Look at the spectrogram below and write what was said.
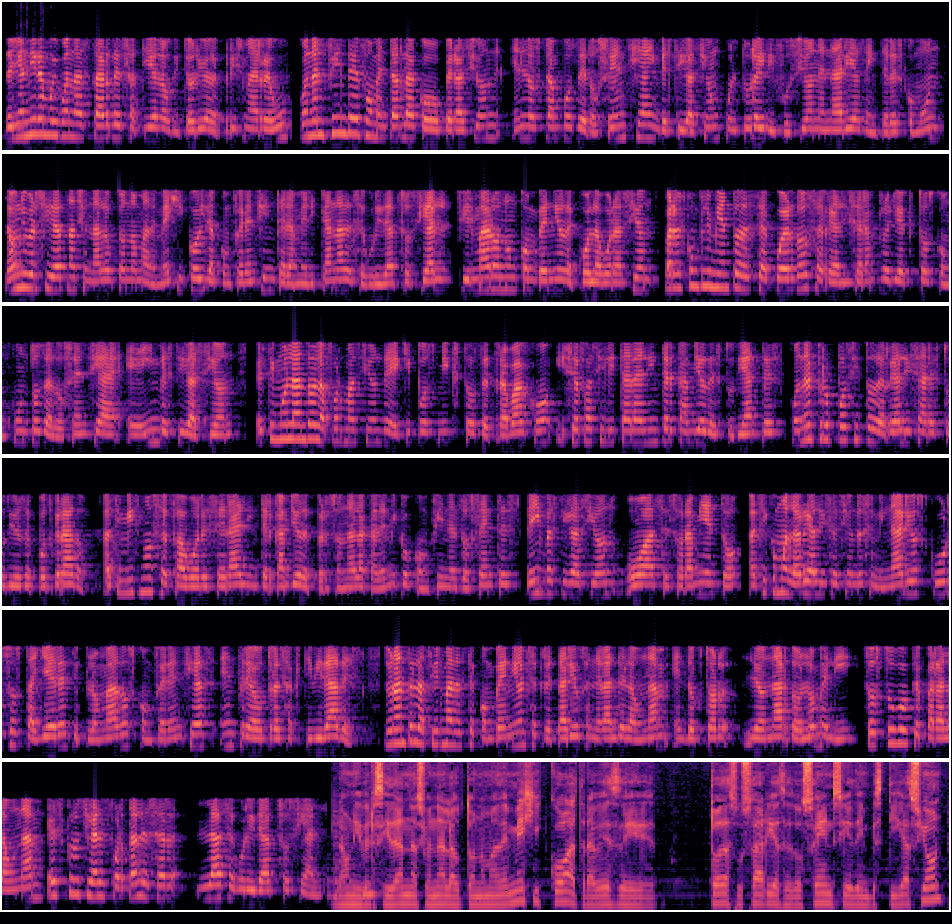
Deyanira, muy buenas tardes a ti al auditorio de Prisma RU. Con el fin de fomentar la cooperación en los campos de docencia, investigación, cultura y difusión en áreas de interés común, la Universidad Nacional Autónoma de México y la Conferencia Interamericana de Seguridad Social firmaron un convenio de colaboración. Para el cumplimiento de este acuerdo se realizarán proyectos conjuntos de docencia e investigación, estimulando la formación de equipos mixtos de trabajo y se facilitará el intercambio de estudiantes con el propósito de realizar estudios de posgrado. Asimismo, se favorecerá el intercambio de personal académico con fines docentes, de investigación o asesoramiento, así como la realización de seminarios, cursos, talleres, diplomados, conferencias, entre otras actividades. Durante la firma de este convenio, el secretario general de la UNAM, el doctor Leonardo Lomelí, sostuvo que para la UNAM es crucial fortalecer la seguridad social. La Universidad Nacional Autónoma de México, a través de todas sus áreas de docencia y de investigación,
